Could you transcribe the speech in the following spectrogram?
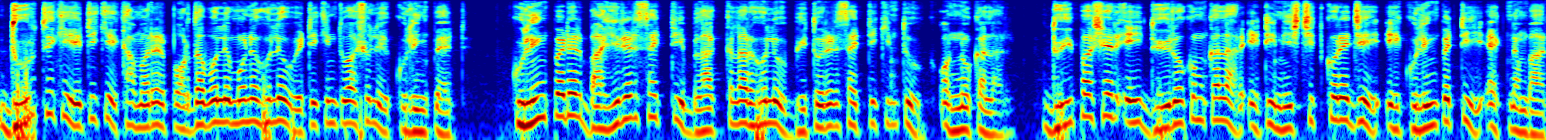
দূর থেকে এটিকে খামারের পর্দা বলে মনে হলেও এটি কিন্তু আসলে কুলিং প্যাড। কুলিং প্যাডের বাহিরের সাইডটি ব্ল্যাক কালার হলেও ভিতরের সাইডটি কিন্তু অন্য কালার। দুই পাশের এই দুই রকম কালার এটি নিশ্চিত করে যে এই কুলিং প্যাডটি এক নাম্বার।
